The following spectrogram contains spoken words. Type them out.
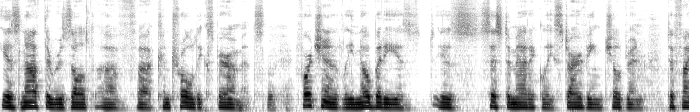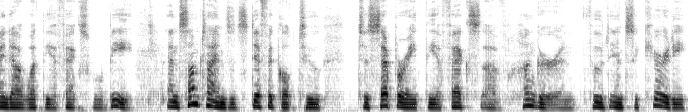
is not the result of uh, controlled experiments. Okay. Fortunately, nobody is is systematically starving children to find out what the effects will be, and sometimes it's difficult to to separate the effects of hunger and food insecurity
